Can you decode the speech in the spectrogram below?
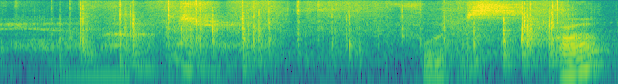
And that flips up.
